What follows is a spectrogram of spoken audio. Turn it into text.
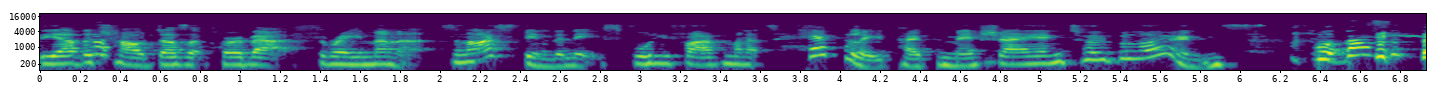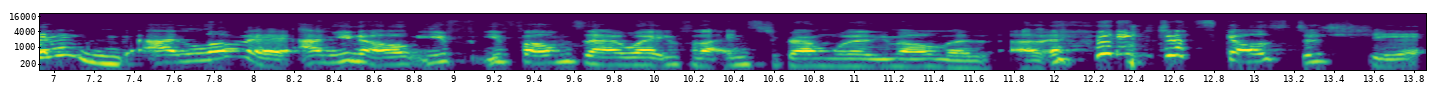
The other child does it for about three minutes. And I spend the next 45 minutes happily paper macheing two balloons. Well, that's the thing. I love it and you know your, your phone's there waiting for that instagram worthy moment and it just goes to shit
